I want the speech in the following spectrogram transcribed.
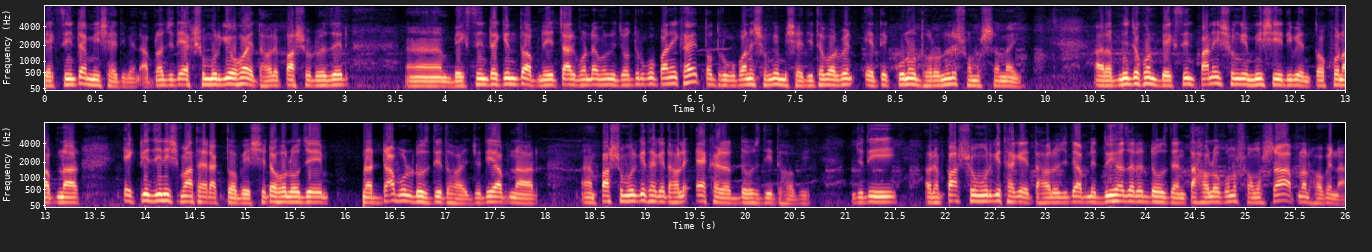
ভ্যাকসিনটা মিশিয়ে দিবেন। আপনার যদি একশো মুরগিও হয়, তাহলে পাঁচশো ডোজের ভ্যাকসিনটা কিন্তু আপনি চার ঘন্টায় মুরগি যতটুকু পানি খায়, ততটুকু পানির সঙ্গে মিশিয়ে দিতে পারবেন। এতে কোনো ধরনের সমস্যা নাই। আর আপনি যখন ভ্যাকসিন পানির সঙ্গে মিশিয়ে দিবেন, তখন আপনার একটি জিনিস মাথায় রাখতে হবে, সেটা হলো যে আপনার ডাবল ডোজ দিতে হয়। যদি আপনার পাঁচশো মুরগি থাকে তাহলে এক হাজার ডোজ দিতে হবে। যদি আপনার পাঁচশো মুরগি থাকে তাহলে যদি আপনি দুই হাজারের ডোজ দেন, তাহলেও কোনো সমস্যা আপনার হবে না।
